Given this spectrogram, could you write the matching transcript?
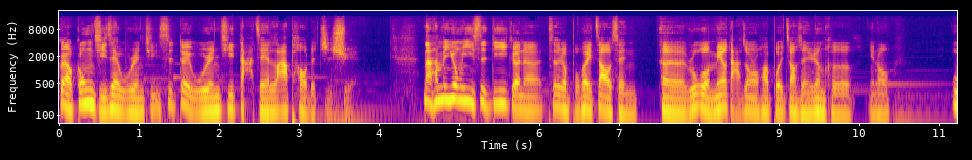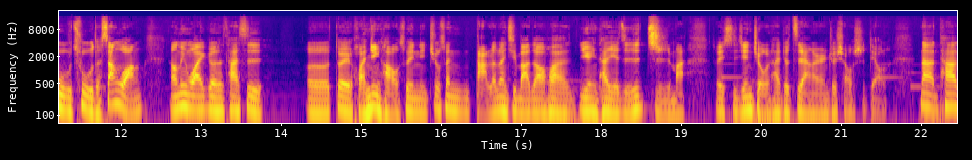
要攻击这些无人机，是对无人机打这些拉炮的止血。那他们用意是第一个呢，这个不会造成呃如果没有打中的话，不会造成任何 you know 误触的伤亡。然后另外一个它是。呃，对环境好，所以你就算打了乱七八糟的话，因为它也只是纸嘛，所以时间久了它就自然而然就消失掉了。那它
